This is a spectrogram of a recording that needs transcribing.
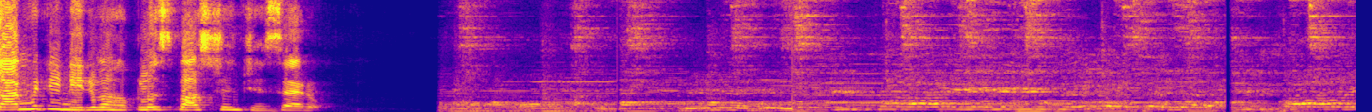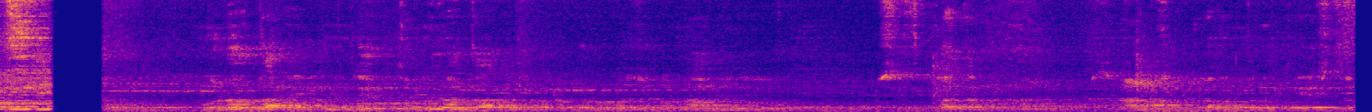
కమిటీ నిర్వాహకులు స్పష్టం చేశారు. మూడో తారీఖు నుండి తొమ్మిదో తారీఖు వరకు రోజుకు నాలుగు శుక్ల నాలుగు శుక్లవృత్తులు చేస్తూ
